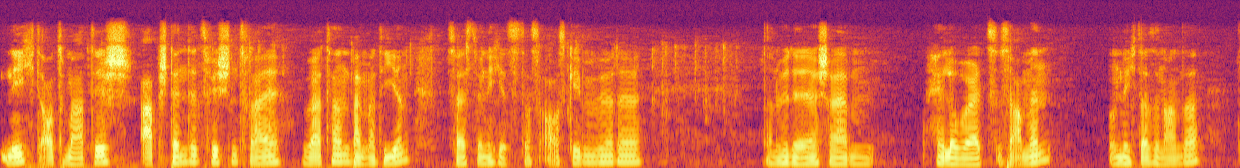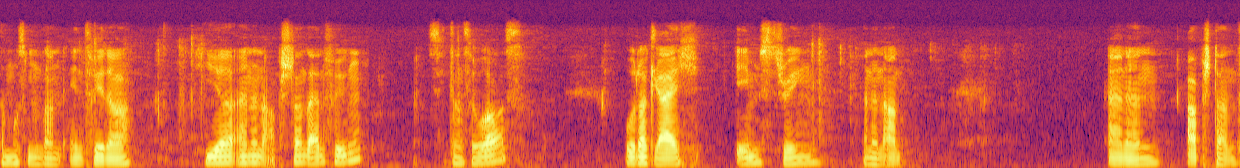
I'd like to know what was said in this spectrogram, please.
nicht automatisch Abstände zwischen zwei Wörtern beim Addieren. Das heißt, wenn ich jetzt das ausgeben würde, dann würde er schreiben Hello World zusammen und nicht auseinander. Da muss man dann entweder hier einen Abstand einfügen. Sieht dann so aus. Oder gleich im String einen, An einen Abstand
